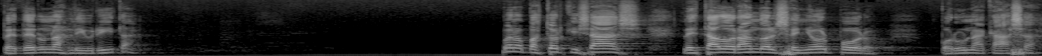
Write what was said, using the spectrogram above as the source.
perder unas libritas. Bueno, pastor, quizás le está adorando al Señor por, por una casa.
